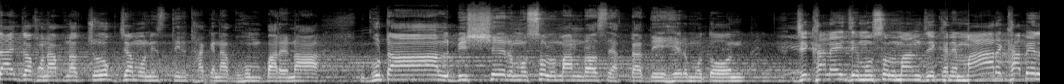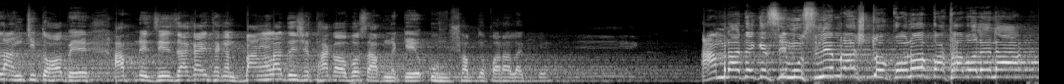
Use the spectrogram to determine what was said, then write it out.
যায়, যখন আপনার চোখ যেমন স্থির থাকে না, ঘুম পারে না গোটাল বিশ্বের মুসলমানরা একটা দেহের মতন। যেখানে যে মুসলমান যেখানে মার খাবে, লাঞ্ছিত হবে, আপনি যে জায়গায় থাকেন, বাংলাদেশে থাকা অবস্থা আপনাকে উহ শব্দ করা লাগবে। আমরা দেখেছি মুসলিম রাষ্ট্র কোনো কথা বলে না।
